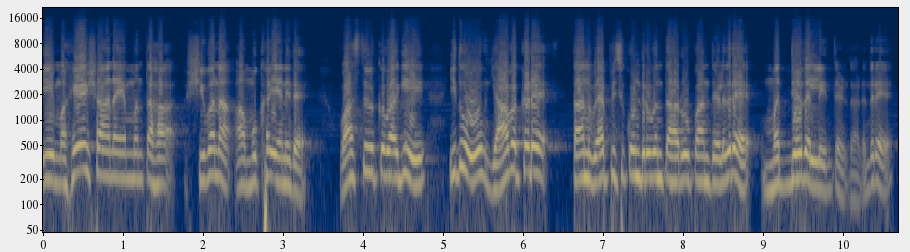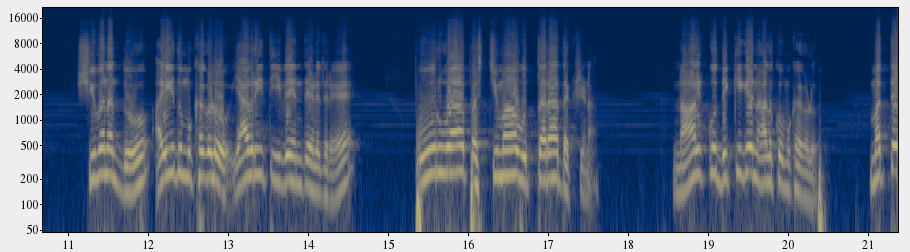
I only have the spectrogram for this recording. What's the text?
ಈ ಮಹೇಶಾನ ಎಂಬಂತಹ ಶಿವನ ಆ ಮುಖ ಏನಿದೆ? ವಾಸ್ತವಿಕವಾಗಿ ಇದು ಯಾವ ಕಡೆ ತಾನು ವ್ಯಾಪಿಸಿಕೊಂಡಿರುವಂತಹ ರೂಪ ಅಂತ ಹೇಳಿದ್ರೆ ಮಧ್ಯದಲ್ಲಿ ಅಂತ ಹೇಳ್ತಾರೆ. ಅಂದರೆ ಶಿವನದ್ದು ಐದು ಮುಖಗಳು ಯಾವ ರೀತಿ ಇವೆ ಅಂತ ಹೇಳಿದರೆ ಪೂರ್ವ, ಪಶ್ಚಿಮ, ಉತ್ತರ, ದಕ್ಷಿಣ. ನಾಲ್ಕು ದಿಕ್ಕಿಗೆ ನಾಲ್ಕು ಮುಖಗಳು. ಮತ್ತೆ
